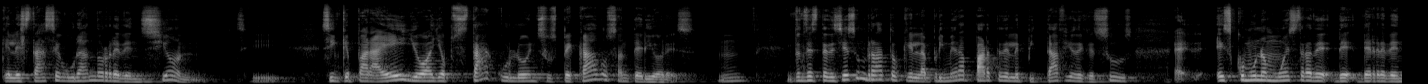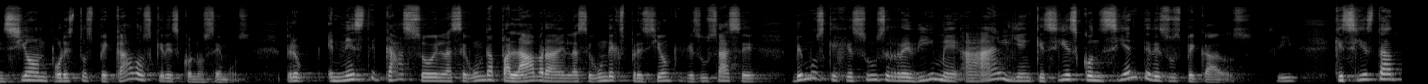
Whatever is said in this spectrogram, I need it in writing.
que le está asegurando redención, ¿sí? sin que para ello haya obstáculo en sus pecados anteriores. Entonces te decía hace un rato que la primera parte del epitafio de Jesús eh, es como una muestra de, de, redención por estos pecados que desconocemos. Pero en este caso, en la segunda palabra, en la segunda expresión que Jesús hace, vemos que Jesús redime a alguien que sí es consciente de sus pecados que sí está,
